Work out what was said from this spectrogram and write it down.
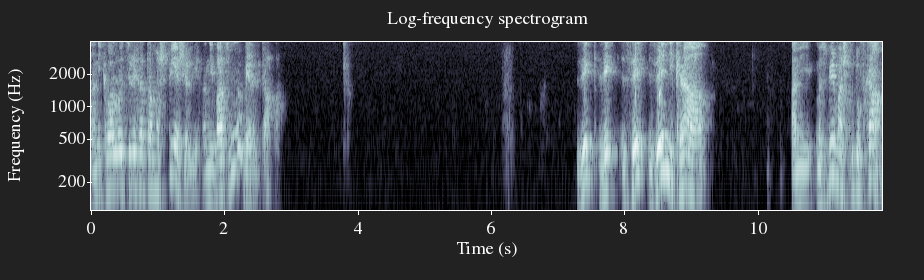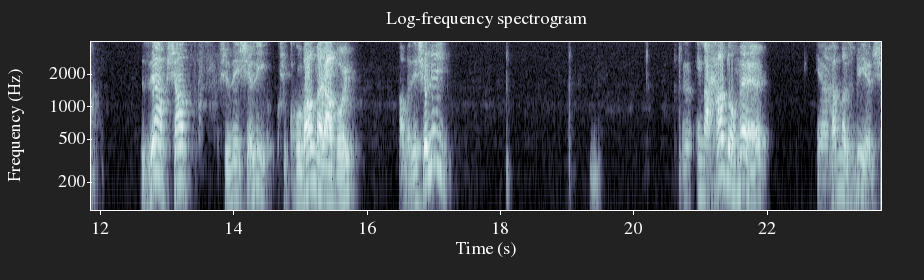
אני כבר לא צריך את המשפיע שלי, אני בעצמי מבין את ככה. זה, זה, זה, זה נקרא, אני מסביר מה שכתוב כאן, זה הפשט שזה שלי, שקרובל מרבוי, אבל זה שלי. אם אחד אומר, אם אחד מסביר ש...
